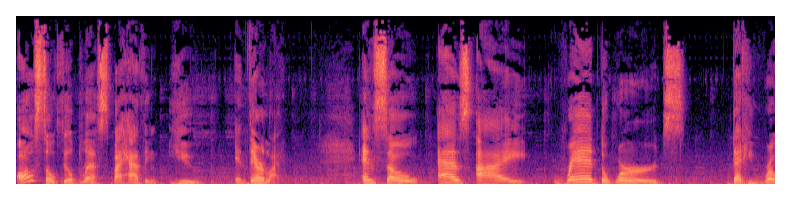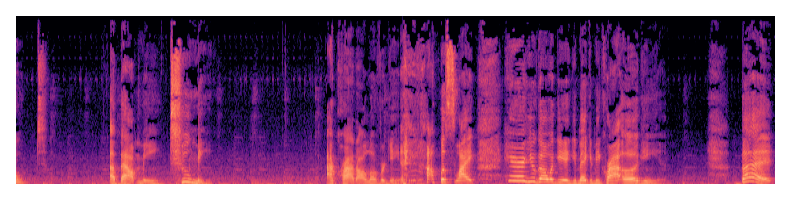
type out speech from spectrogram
also feel blessed by having you in their life. And so, as I read the words that he wrote about me to me, I cried all over again. I was like, here you go again. You're making me cry again. But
